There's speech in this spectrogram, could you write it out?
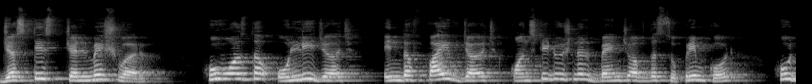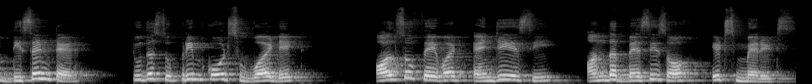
Justice Chelameswar, who was the only judge in the five judge constitutional bench of the Supreme Court who dissented to the Supreme Court's verdict, also favored NJAC on the basis of its merits.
